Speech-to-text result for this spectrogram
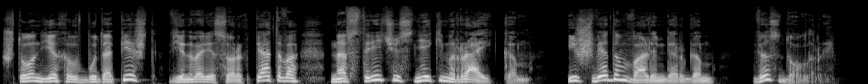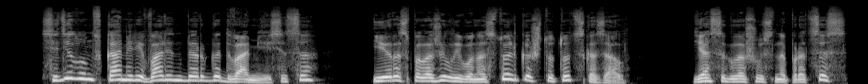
что он ехал в Будапешт в январе 45-го на встречу с неким Райком и шведом Валенбергом, вез доллары. Сидел он в камере Валенберга два месяца, и расположил его настолько, что тот сказал, «Я соглашусь на процесс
